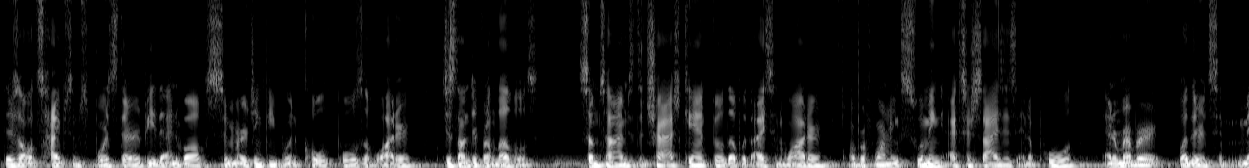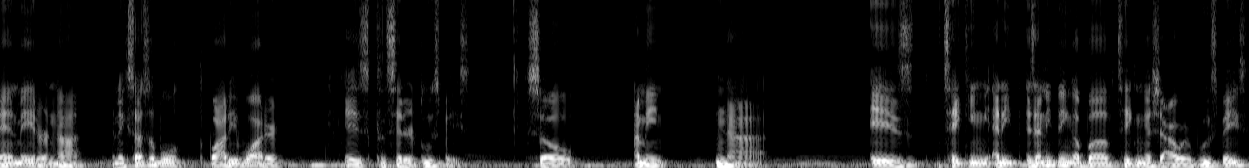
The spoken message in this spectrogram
There's all types of sports therapy that involves submerging people in cold pools of water, just on different levels. Sometimes the trash can filled up with ice and water, or performing swimming exercises in a pool. And remember, whether it's man made or not, an accessible body of water is considered blue space. So, I mean, nah. Is taking any is anything above taking a shower blue space?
